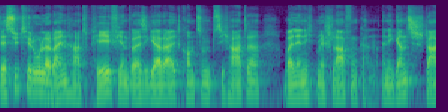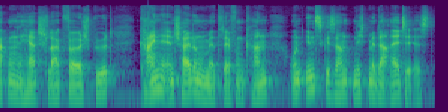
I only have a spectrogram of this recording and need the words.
Der Südtiroler Reinhard P., 34 Jahre alt, kommt zum Psychiater, weil er nicht mehr schlafen kann, einen ganz starken Herzschlag verspürt, keine Entscheidungen mehr treffen kann und insgesamt nicht mehr der Alte ist.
